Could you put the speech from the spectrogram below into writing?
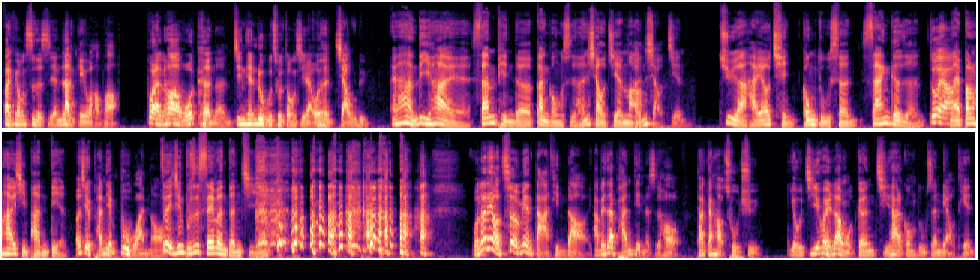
办公室的时间让给我好不好？不然的话，我可能今天录不出东西来，我会很焦虑。”哎，他很厉害哎，三平的办公室很小间嘛，很小间。居然还要请工读生三个人，对啊，来帮他一起盘点，而且盘点不完哦。这已经不是 Seven 等级了。我那天有侧面打听到，阿伯在盘点的时候，他刚好出去，有机会让我跟其他的工读生聊天。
